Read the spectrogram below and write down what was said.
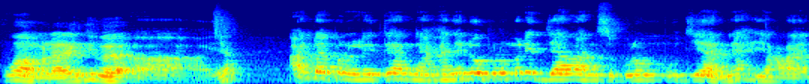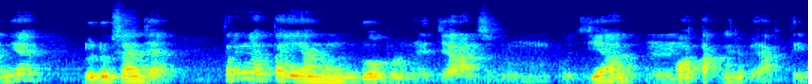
Wah menarik juga. Ah, ya, ada penelitian yang hanya 20 menit jalan sebelum ujian ya, yang lainnya duduk saja. Ternyata yang 20 menit jalan sebelum ujian, Hmm. otaknya lebih aktif.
